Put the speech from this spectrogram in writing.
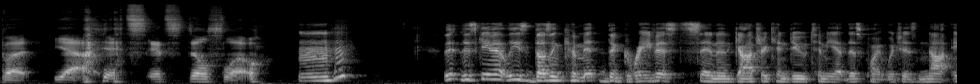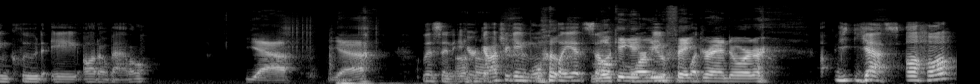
But yeah, it's it's still slow. Mm-hmm. This game at least doesn't commit the gravest sin a gacha can do to me at this point, which is not include a auto battle. Yeah, yeah. Listen, if your Uh-huh. gacha game won't play itself Looking for at me, you, Fate what- Grand Order. Yes, uh huh.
